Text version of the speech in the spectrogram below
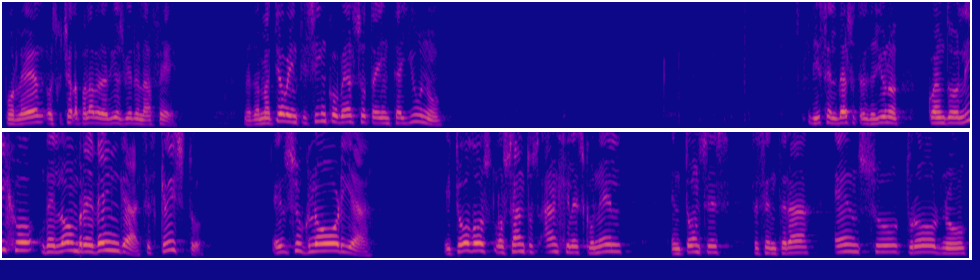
por leer o escuchar la palabra de Dios viene la fe. ¿Verdad? Mateo 25, verso 31. Dice el verso 31, cuando el Hijo del Hombre venga, es Cristo, en su gloria, y todos los santos ángeles con él, entonces se sentará en su trono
